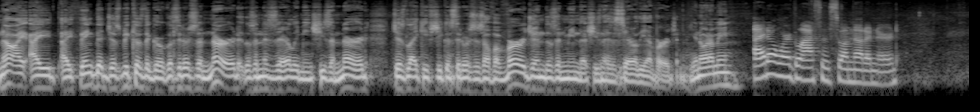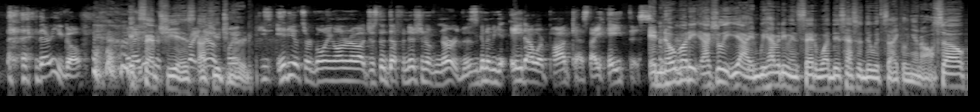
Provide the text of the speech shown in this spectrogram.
No, I, I, I think that just because the girl considers herself a nerd, it doesn't necessarily mean she's a nerd. Just like if she considers herself a virgin, doesn't mean that she's necessarily a virgin. You know what I mean? I don't wear glasses, so I'm not a nerd. there you go. And I think Except she is a huge nerd. These idiots are going on and about just the definition of nerd. This is going to be an eight-hour podcast. I hate this. And nobody, actually, yeah, and we haven't even said what this has to do with cycling at all. So,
